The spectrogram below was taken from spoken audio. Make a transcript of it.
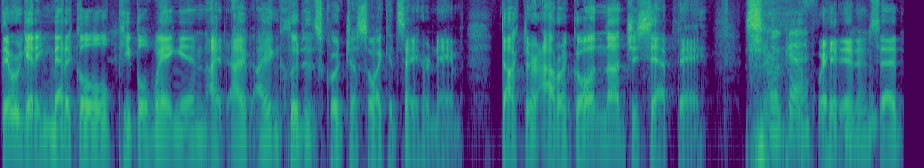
they were getting medical people weighing in. I, I, I included this quote just so I could say her name, Dr. Aragona Giuseppe. Okay. weighed in and said,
